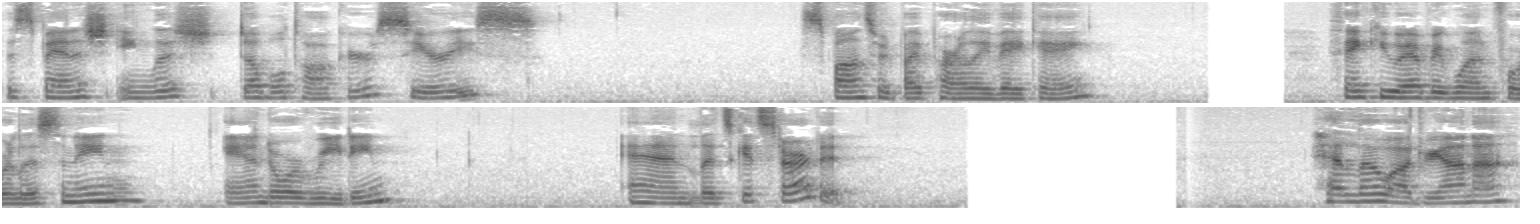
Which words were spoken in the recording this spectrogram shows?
the Spanish English Double Talkers series, sponsored by Parlay Vacay. Thank you everyone for listening and or reading. And let's get started. Hello Adriana.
